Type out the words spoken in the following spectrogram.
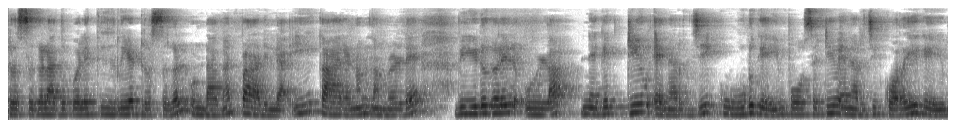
ഡ്രസ്സുകൾ അതുപോലെ കീറിയ ഡ്രസ്സുകൾ ഉണ്ടാകാൻ പാടില്ല. ഈ കാരണം നമ്മളുടെ വീടുകളിൽ ഉള്ള നെഗറ്റീവ് എനർജി കൂടുകയും പോസിറ്റീവ് എനർജി കുറയുകയും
